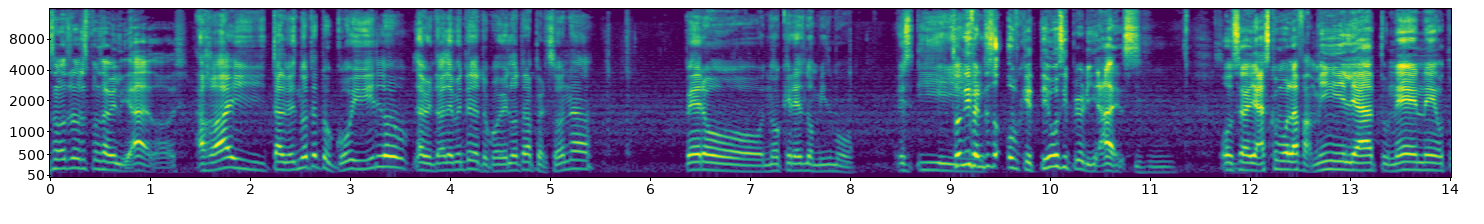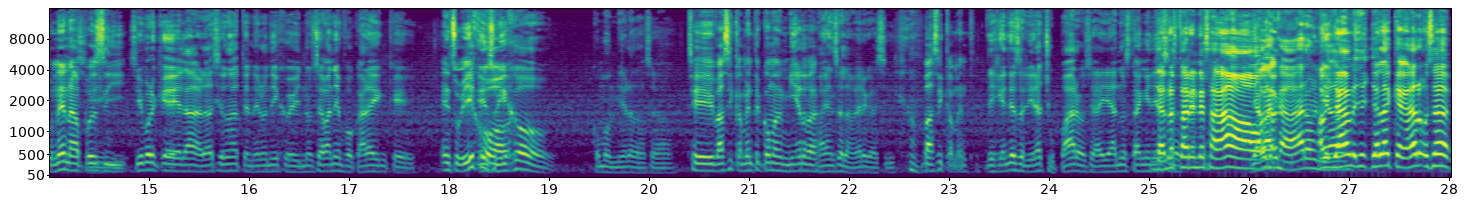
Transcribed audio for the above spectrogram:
son otras responsabilidades. ¿no? Ajá, y tal vez no te tocó vivirlo, lamentablemente le tocó vivirlo a otra persona, pero no querés lo mismo. Es, y... Son diferentes objetivos y prioridades. O sea, ya es como la familia, tu nene o tu nena, pues, sí. y Sí, porque la verdad si van a tener un hijo y no se van a enfocar en que en su hijo. en su hijo como mierda, o sea, Sí, básicamente coman mierda. váyanse a la verga, sí. Básicamente. Dejen de salir a chupar, o sea, ya no están en Ya eso. no están en esa edad. Ya o la sea, cagaron, ah, ya. ya, ya la cagaron. O sea,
